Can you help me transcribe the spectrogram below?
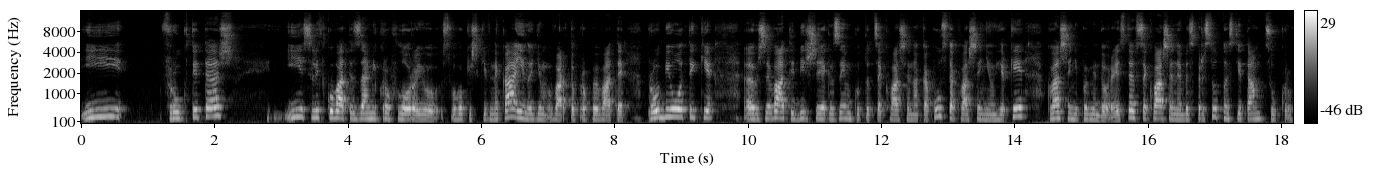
І фрукти теж. І слідкувати за мікрофлорою свого кишківника. Іноді варто пропивати пробіотики, е, вживати більше як взимку, то це квашена капуста, квашені огірки, квашені помідори. І це все квашене без присутності там цукру.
